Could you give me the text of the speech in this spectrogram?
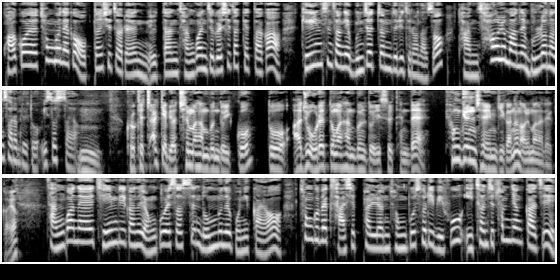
과거에 청문회가 없던 시절엔 일단 장관직을 시작했다가 개인 신상에 문제점들이 드러나서 단 사흘 만에 물러난 사람들도 있었어요. 음, 그렇게 짧게 며칠만 한 분도 있고 또 아주 오랫동안 한 분도 있을 텐데 평균 재임 기간은 얼마나 될까요? 장관의 재임 기간을 연구해서 쓴 논문을 보니까요. 1948년 정부 수립 이후 2013년까지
